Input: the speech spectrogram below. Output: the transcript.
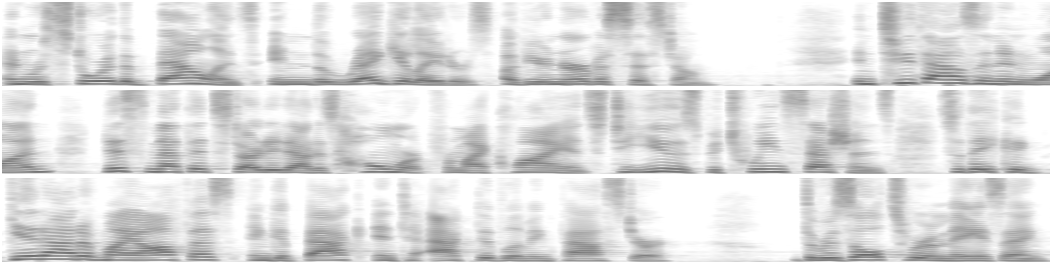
and restore the balance in the regulators of your nervous system. In 2001, this method started out as homework for my clients to use between sessions so they could get out of my office and get back into active living faster. The results were amazing.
